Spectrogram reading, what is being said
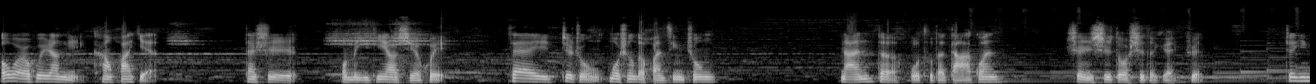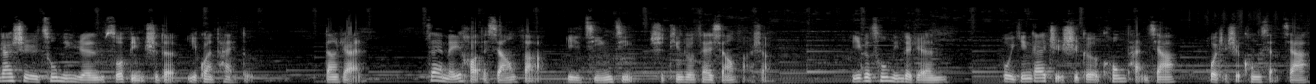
偶尔会让你看花眼，但是我们一定要学会，在这种陌生的环境中，难的糊涂的达观，审时度势的圆润，这应该是聪明人所秉持的一贯态度。当然，再美好的想法也仅仅是停留在想法上。一个聪明的人，不应该只是个空谈家或者是空想家。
